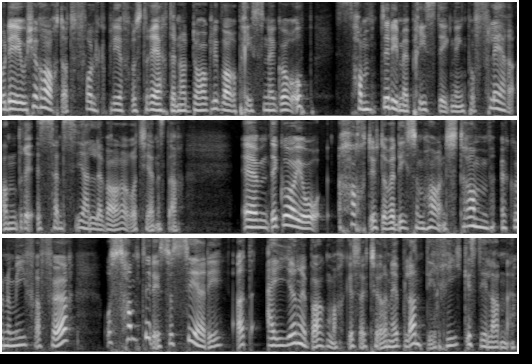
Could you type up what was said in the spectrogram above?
Og det er jo ikke rart at folk blir frustrerte når dagligvareprisene går opp samtidig med prisstigning på flere andre essensielle varer og tjenester. Det går jo hardt utover de som har en stram økonomi fra før. Og samtidig så ser de at eierne bak markedsaktørene er blant de rikeste i landet.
